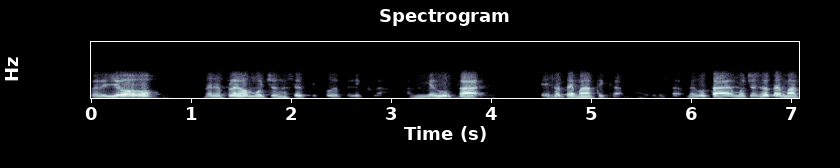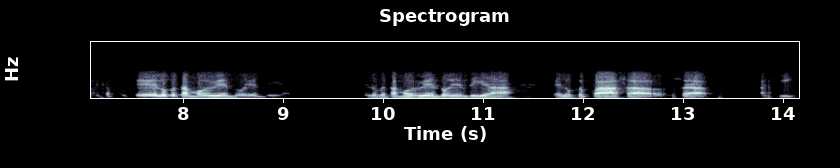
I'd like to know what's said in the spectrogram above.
pero yo me reflejo mucho en ese tipo de películas. A mí me gusta esa temática. Me gusta mucho esa temática porque es lo que estamos viviendo hoy en día. Es lo que estamos viviendo hoy en día, es lo que pasa. O sea, aquí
